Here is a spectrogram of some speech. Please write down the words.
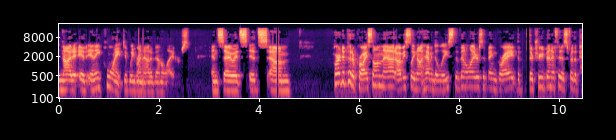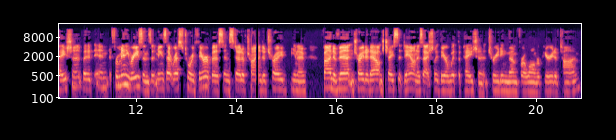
not at any point did we run out of ventilators. And so it's it's um, hard to put a price on that. Obviously, not having to lease the ventilators have been great. The, the true benefit is for the patient, but it, for many reasons, it means that respiratory therapist, instead of trying to trade, you know, find a vent and trade it out and chase it down, is actually there with the patient, treating them for a longer period of time.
